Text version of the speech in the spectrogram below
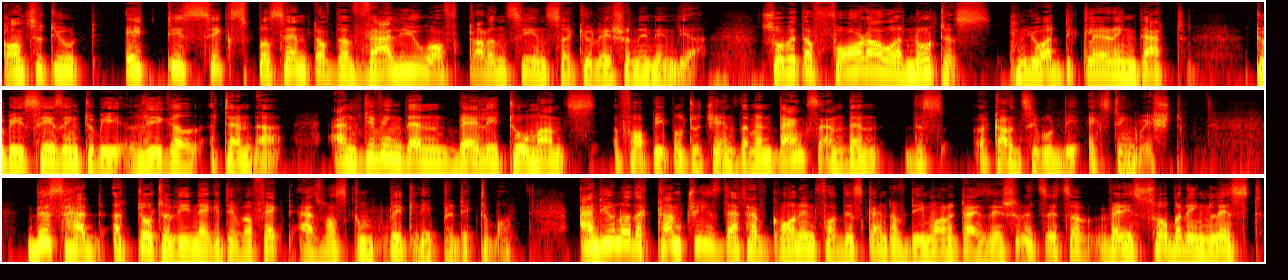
constitute 86% of the value of currency in circulation in India. So, with a four hour notice, you are declaring that to be ceasing to be legal tender and giving then barely two months for people to change them in banks, and then this currency would be extinguished. This had a totally negative effect, as was completely predictable. And you know, the countries that have gone in for this kind of demonetization, it's, it's a very sobering list.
